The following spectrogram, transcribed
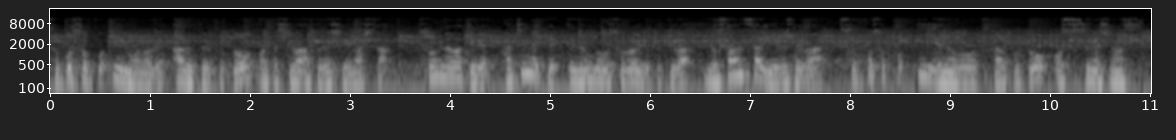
そこそこいいものであるということを私は後で知りました。そんなわけで、初めて絵の具を揃える時は、予算さえ許せば、そこそこいい絵の具を使うことをお勧めします。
